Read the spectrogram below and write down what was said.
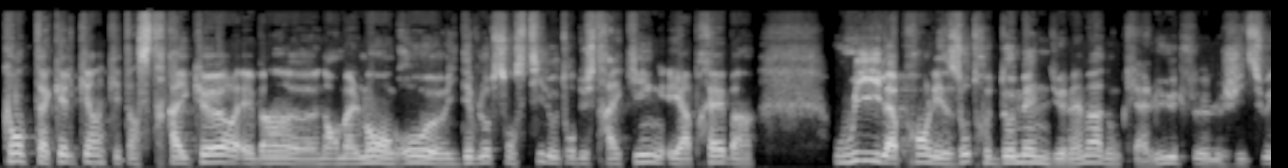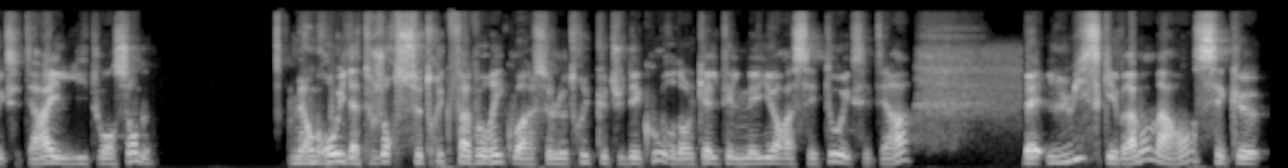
quand tu as quelqu'un qui est un striker, et ben euh, normalement, en gros, euh, il développe son style autour du striking et après, ben oui, il apprend les autres domaines du MMA, donc la lutte, le, jiu-jitsu, etc. Il lit tout ensemble. Mais en gros, il a toujours ce truc favori, quoi, le truc que tu découvres, dans lequel tu es le meilleur assez tôt, etc. Ben, lui, ce qui est vraiment marrant, c'est que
